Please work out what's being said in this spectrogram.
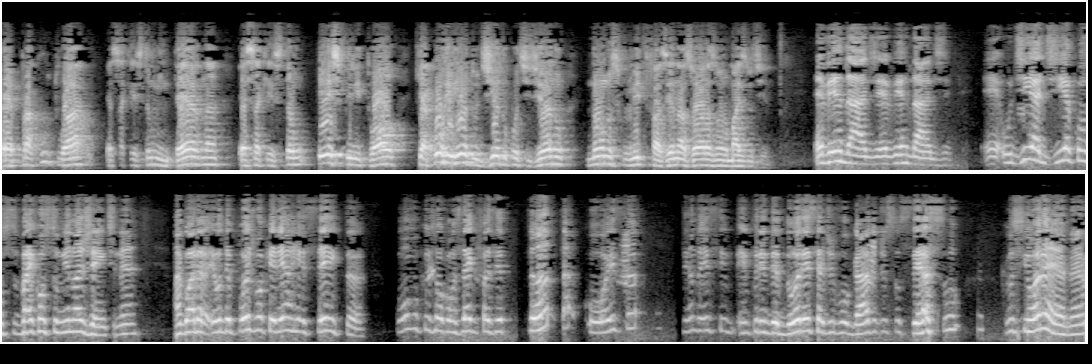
é, para cultuar essa questão interna, essa questão espiritual que a correria do dia, do cotidiano, não nos permite fazer nas horas normais do dia. É verdade, é verdade. É, o dia a dia vai consumindo a gente, né? Agora, eu depois vou querer a receita como que o senhor consegue fazer tanta coisa sendo esse empreendedor, esse advogado de sucesso que o senhor é, né?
